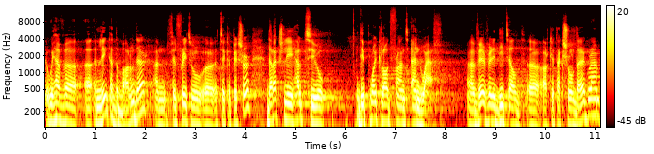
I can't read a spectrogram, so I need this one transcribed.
we have a, a, link at the bottom there, and feel free to uh, take a picture. That actually helps you deploy CloudFront and WAF. A very, very detailed uh, architectural diagram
